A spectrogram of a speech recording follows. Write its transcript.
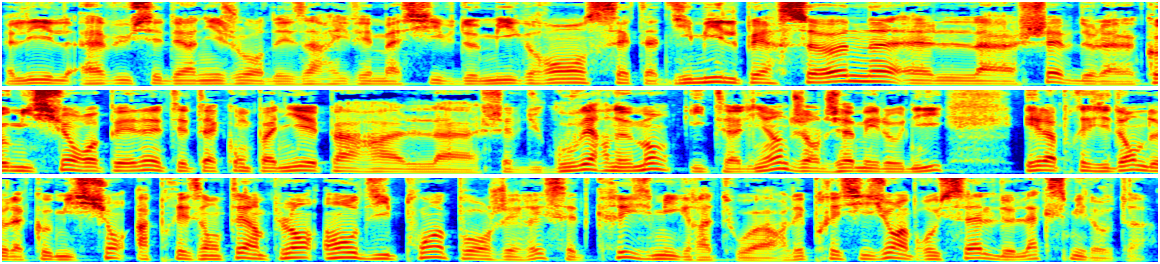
L'île a vu ces derniers jours des arrivées massives de migrants, 7 à 10 000 personnes. La chef de la Commission européenne était accompagnée par la chef du gouvernement italien, Giorgia Meloni, et la présidente de la Commission a présenté un plan en 10 points pour gérer cette crise migratoire. Les précisions à Bruxelles de Lax Milota.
